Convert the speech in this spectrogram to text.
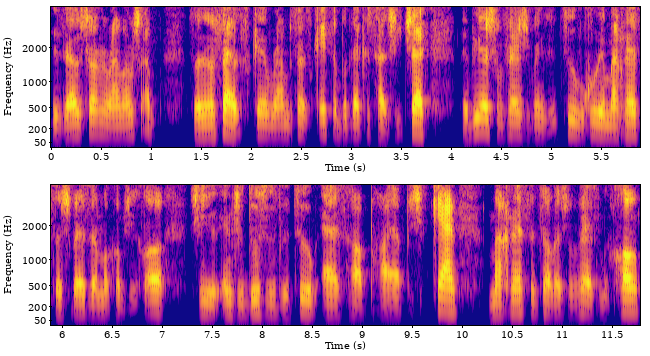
Is that Shon Rambam Sham? So the says, Rambam says, Kesa Bodekas how she check. Maybe Yosef she brings the tube. Chuli Machnesa Shvesa Makom Shichol. She introduces the tube as high, up as she can. Machnesa Torah Shvesa Michol,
